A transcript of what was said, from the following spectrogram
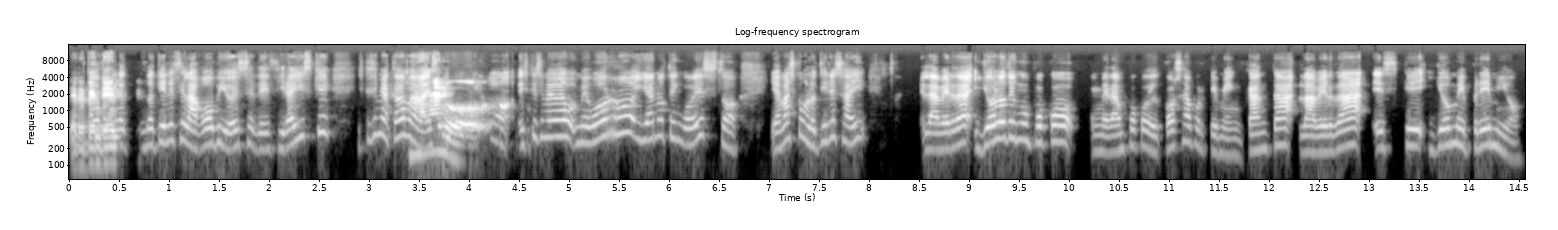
De repente... No, tienes el agobio ese de decir, ay, es que, es que se me acaba, es, que, se me, borro y ya no tengo esto. Y además, como lo tienes ahí, la verdad, yo lo tengo un poco, me da un poco de cosa porque me encanta. La verdad es que yo me premio.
